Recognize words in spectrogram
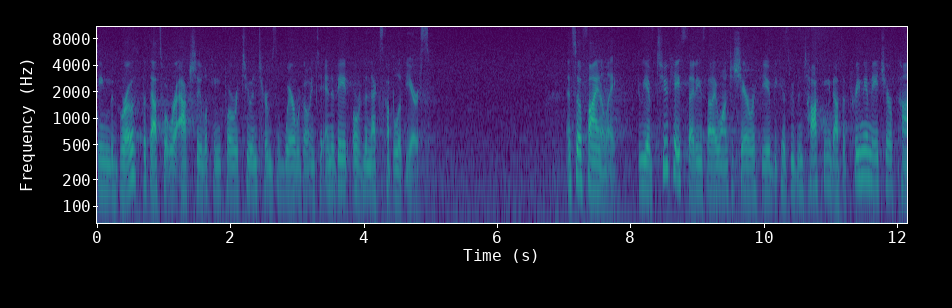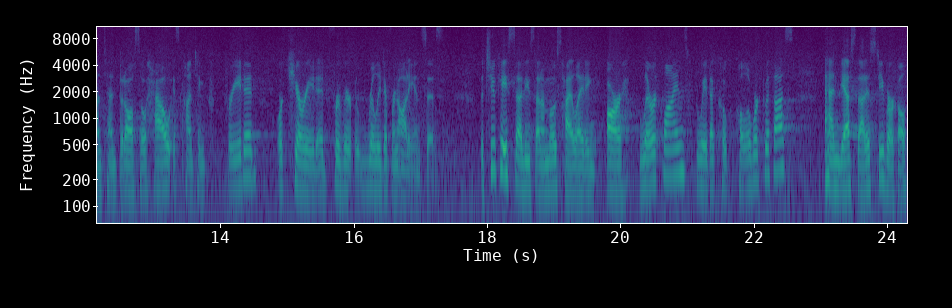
seeing the growth, but that's what we're actually looking forward to in terms of where we're going to innovate over the next couple of years. And so finally, we have two case studies that I want to share with you because we've been talking about the premium nature of content, but also how is content created or curated for really different audiences. The two case studies that I'm most highlighting are Lyric Lines, the way that Coca-Cola worked with us, and yes, that is Steve Urkel.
